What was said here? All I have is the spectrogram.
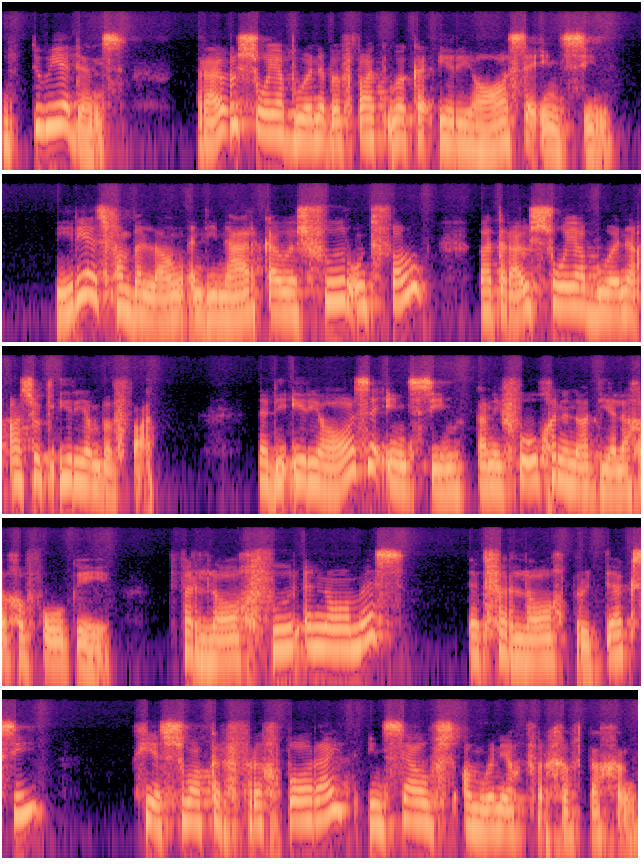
En tweedens, Rou sojabone bevat ook 'n urease ensiem. Hierdie is van belang in die nerkouers voer ontvang wat rou sojabone asook ureum bevat. Nou die urease ensiem kan die volgende nadelige gevolge hê: verlaag voerinnames, dit verlaag produksie, gee swakker vrugbaarheid en selfs ammoniakvergiftiging.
